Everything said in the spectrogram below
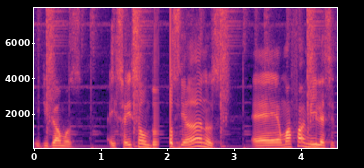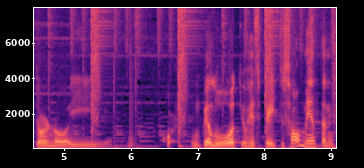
e digamos, isso aí são 12 anos, é uma família se tornou e um pelo outro e o respeito só aumenta, né?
